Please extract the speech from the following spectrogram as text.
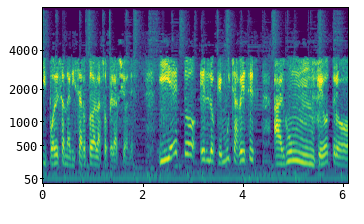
y podés analizar todas las operaciones. Y esto es lo que muchas veces algún que otro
